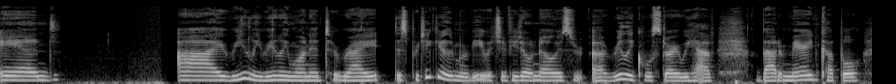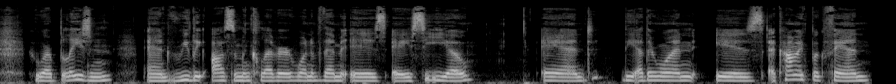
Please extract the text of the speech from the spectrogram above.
And I really, really wanted to write this particular movie, which, if you don't know, is a really cool story we have about a married couple who are blazing and really awesome and clever. One of them is a CEO, and the other one is a comic book fan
